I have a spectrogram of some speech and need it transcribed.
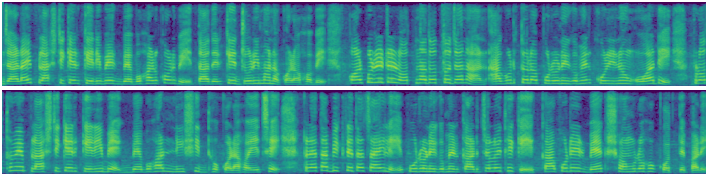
যারাই প্লাস্টিকের ক্যারি ব্যাগ ব্যবহার করবে, তাদেরকে জরিমানা করা হবে। কর্পোরেটর রত্না দত্ত জানান, আগরতলা পুর নিগমের কুড়িনং ওয়ার্ডে প্রথমে প্লাস্টিকের ক্যারি ব্যাগ ব্যবহার নিষিদ্ধ করা হয়েছে। ক্রেতা বিক্রেতা চাইলে পুর নিগমের কার্যালয় থেকে কাপড়ের ব্যাগ সংগ্রহ করতে পারে।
